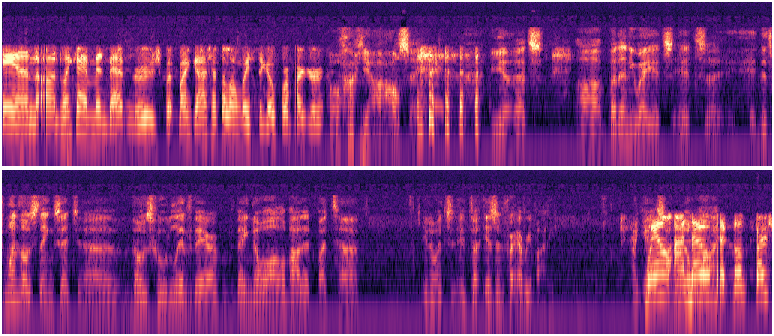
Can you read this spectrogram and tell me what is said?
and uh, I think I have them in Baton Rouge. But my gosh, that's a long ways to go for a burger. Oh, yeah, I'll say. yeah, that's. Uh, but anyway, it's it's uh, it's one of those things that uh, those who live there they know all about it, but uh, you know, it's it isn't for everybody. I guess. well, I, I don't know, but the first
